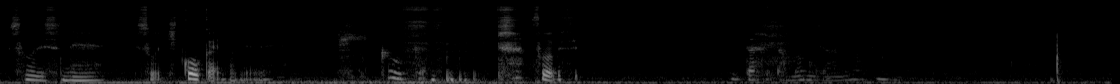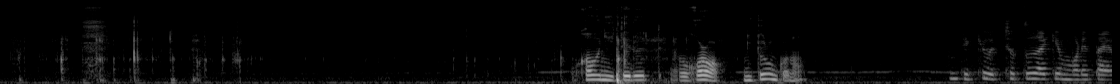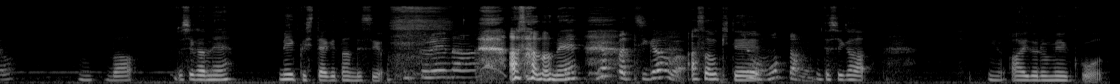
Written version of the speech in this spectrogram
そうですね。そう非公開なんでね。福岡 そうですよ。出せたもんじゃありませんお顔似てるって分からん。似とるんかな？見て今日ちょっとだけ漏れたよ。本当だ。私がねメイクしてあげたんですよ。それな。朝のね。やっぱ違うわ。朝起きて今日思ったもん。私がアイドルメイクを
